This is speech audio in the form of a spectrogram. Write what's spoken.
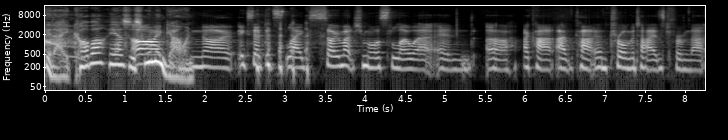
G'day, Cobber. How's the Oh, swimming going? No, except it's like so much more slower, and uh, I can't. I can't. I'm traumatized from that.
